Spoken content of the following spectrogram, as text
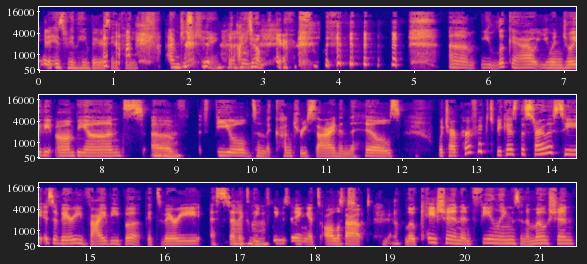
it is really embarrassing for me I'm just kidding. I don't care. um, you look out, you enjoy the ambiance of the fields and the countryside and the hills, which are perfect because The Starless Sea is a very vibey book. It's very esthetically Mhm. pleasing. It's all about Yeah. location and feelings and emotion.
